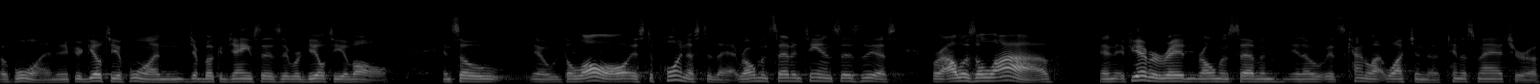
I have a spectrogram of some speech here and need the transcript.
of one. And if you're guilty of one, the book of James says that we're guilty of all. And so you know, the law is to point us to that. Romans 7:10 says this, "For I was alive." And if you ever read Romans 7, you know, it's kind of like watching a tennis match or a,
